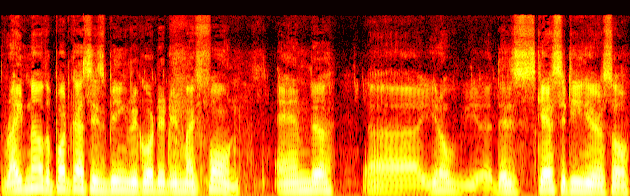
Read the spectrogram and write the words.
right now the podcast is being recorded in my phone, and uh, uh, you know there is scarcity here. So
